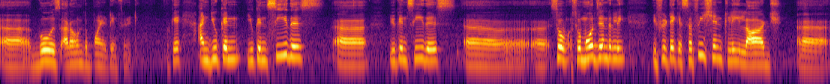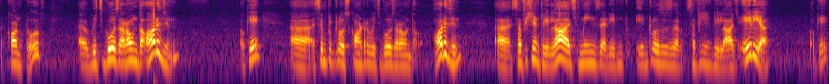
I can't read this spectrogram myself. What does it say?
uh, goes around the point at infinity okay and you can you can see this uh, you can see this uh, uh so so more generally if you take a sufficiently large uh, contour which goes around the origin okay a simple closed contour which goes around the origin sufficiently large means that it encloses a sufficiently large area okay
